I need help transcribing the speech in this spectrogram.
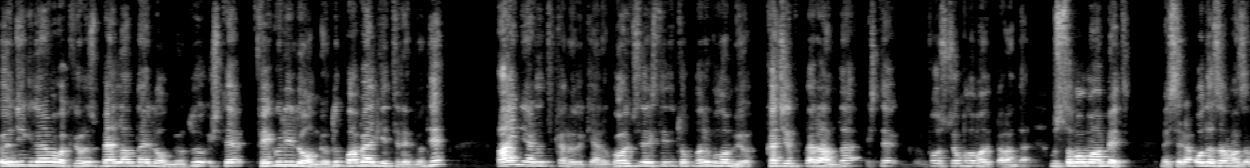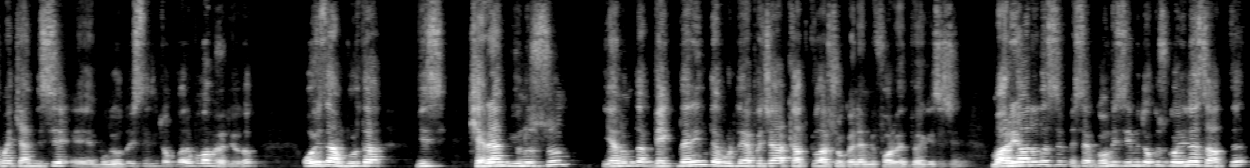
Önceki döneme bakıyoruz. Berlanda ile olmuyordu. İşte Feguli ile olmuyordu. Babel getiremiyordu. Hep aynı yerde tıkanıyorduk yani. Golcüler istediği topları bulamıyor. Kaçırdıkları anda işte pozisyon bulamadıkları anda. Mustafa Muhammed mesela o da zaman zaman kendisi e, buluyordu. İstediği topları bulamıyor diyorduk. O yüzden burada biz Kerem Yunus'un yanında beklerin de burada yapacağı katkılar çok önemli forvet bölgesi için. Mariano nasıl mesela Gomez 29 golü nasıl attı?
